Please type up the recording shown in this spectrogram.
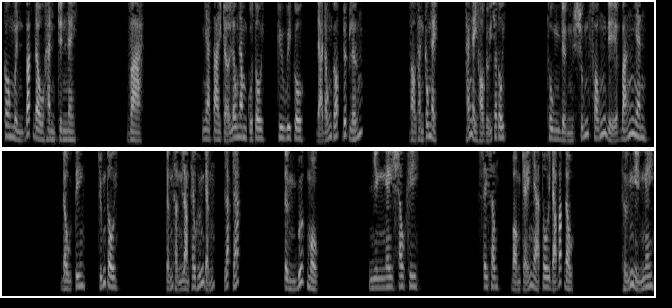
con mình bắt đầu hành trình này. Và nhà tài trợ lâu năm của tôi, Kiwico, đã đóng góp rất lớn vào thành công này. Tháng này họ gửi cho tôi thùng đựng súng phóng đĩa bắn nhanh. Đầu tiên, chúng tôi cẩn thận làm theo hướng dẫn, lắp ráp từng bước một. Nhưng ngay sau khi xây xong, bọn trẻ nhà tôi đã bắt đầu thử nghiệm ngay.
